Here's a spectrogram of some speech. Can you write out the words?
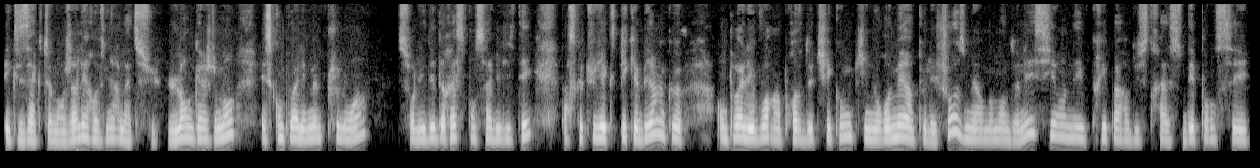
Exactement, j'allais revenir là-dessus. L'engagement, est-ce qu'on peut aller même plus loin sur l'idée de responsabilité? Parce que tu y expliquais bien qu'on peut aller voir un prof de Qigong qui nous remet un peu les choses, mais à un moment donné, si on est pris par du stress, des pensées,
